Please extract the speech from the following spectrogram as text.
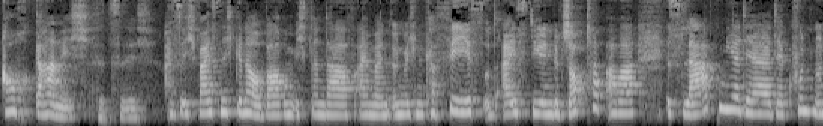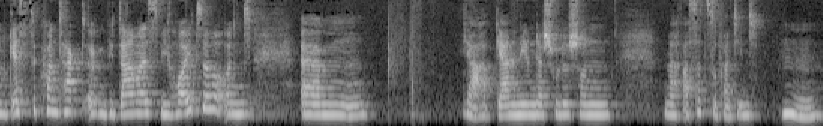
Auch gar nicht. Witzig. Also ich weiß nicht genau, warum ich dann da auf einmal in irgendwelchen Cafés und Eisdielen gejobbt habe, aber es lag mir der, der Kunden- und Gästekontakt irgendwie damals wie heute und ähm, ja, habe gerne neben der Schule schon nach was dazu verdient. Hm,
